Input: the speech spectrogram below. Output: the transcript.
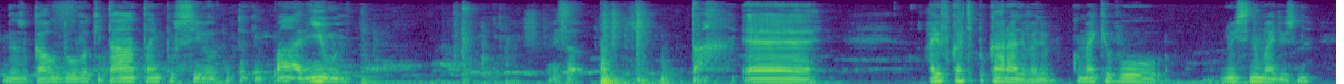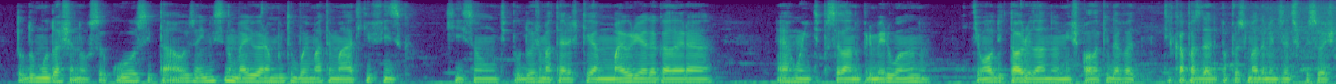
Deus, o carro do Uva aqui tá, tá impossível. Puta que pariu, mano. Olha só. Tá. É. Aí eu ficava tipo, caralho, velho, como é que eu vou. No ensino médio isso, né? Todo mundo achando o seu curso e tal. Aí no ensino médio eu era muito bom em matemática e física. Que são, tipo, duas matérias que a maioria da galera é ruim. Tipo, sei lá, no primeiro ano. Tinha um auditório lá na minha escola que dava tinha capacidade para aproximadamente 200 pessoas.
